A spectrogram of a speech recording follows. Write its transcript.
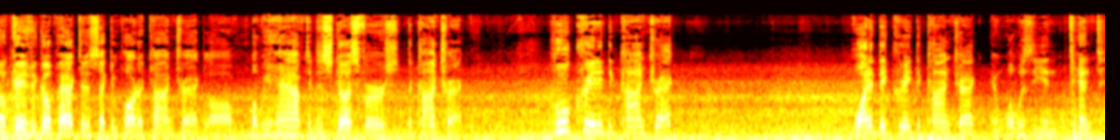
Okay, as we go back to the second part of contract law, but we have to discuss first the contract. Who created the contract? Why did they create the contract? And what was the intent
